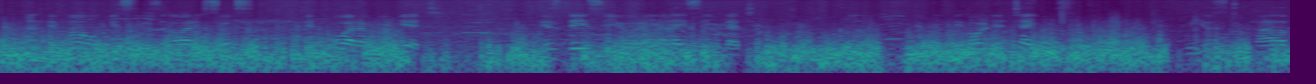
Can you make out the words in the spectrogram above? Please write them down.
And the more we misuse our resource, the poorer we get. Days you're realizing that in the olden times, we used to have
